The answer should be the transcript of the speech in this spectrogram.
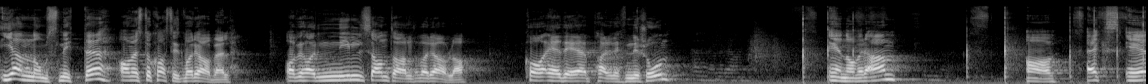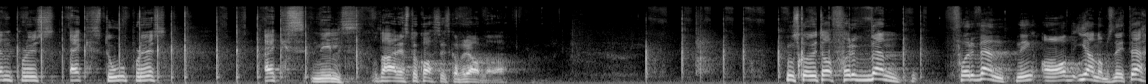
gjennomsnittet av en stokastisk variabel, og vi har nils antall variabler, hva er det per definisjon? 1 over n av x1 pluss x2 pluss x nils. Og dette er stokastiske variabler. da. Nå skal vi ta forvent forventning av gjennomsnittet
